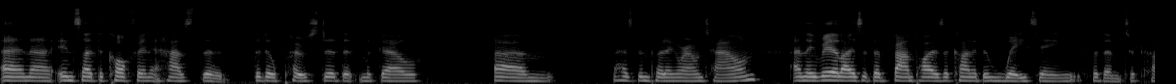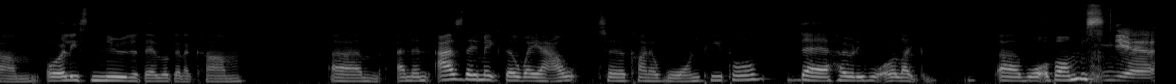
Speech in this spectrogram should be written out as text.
and uh, inside the coffin it has the the little poster that miguel um has been putting around town and they realize that the vampires have kind of been waiting for them to come or at least knew that they were going to come Um, and then as they make their way out to kind of warn people, their holy water like uh, water bombs. Yeah.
